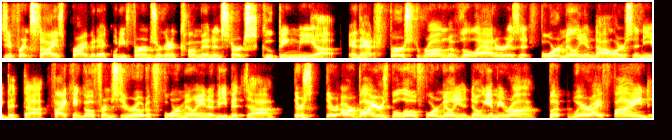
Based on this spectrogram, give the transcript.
different sized private equity firms are going to come in and start scooping me up. And that first rung of the ladder is at $4 million in EBITDA. If I can go from zero to 4 million of EBITDA, there's there are buyers below 4 million don't get me wrong but where i find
